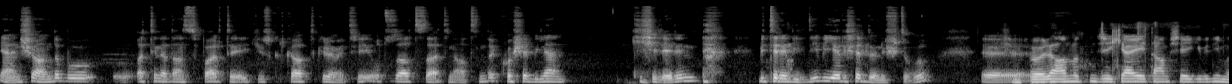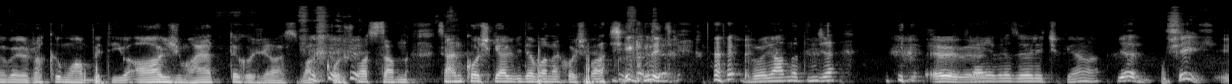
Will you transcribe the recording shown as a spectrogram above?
Yani şu anda bu Atina'dan Sparta'ya 246 kilometreyi 36 saatin altında koşabilen kişilerin bitirebildiği bir yarışa dönüştü bu. Ee, Şimdi böyle anlatınca hikayeyi tam şey gibi değil mi? Böyle rakı muhabbeti gibi. Ağacım hayatta koşamazsın. Bak koşmazsam. Sen koş gel bir de bana koş falan şeklinde. böyle anlatınca evet, hikaye evet. biraz öyle çıkıyor ama. Ya şey e,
